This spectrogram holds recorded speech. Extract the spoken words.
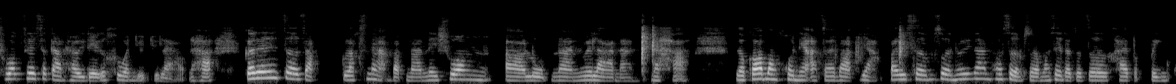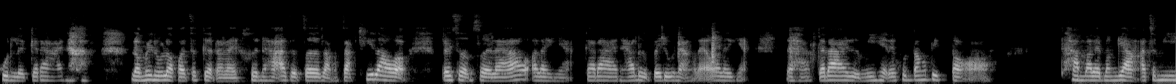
ช่วงเทศกาลฮอลิเดย์ก็คือวันหยุดอยู่แล้วนะคะ ก็ได้เจอจาก ลักษณะแบบนั้นในช่วงลูปนั้นเวลานั้นนะคะ แล้วก็บางคนเนี่ยอาจจะแบบอยากไปเสริมสวยนู่นนี่นั่นพอเสริมสวยมาเสร็จอาจจะเจอใครแบบปิ๊งคุณเลยก็ได้นะคะเราไม่รู้หรอกว่าจะเกิดอะไรขึ้นนะคะ อาจจะเจอหลังจากที่เราแบบไปเสริมสวยแล้วอะไรเงี้ยก็ได้นะคะหรือไปดูหนังแล้วอะไรเงี้ยนะคะก็ได้หรือมีเหตุให้คุณต้องติดต่อทำอะไรบางอย่าง อาจจะมี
